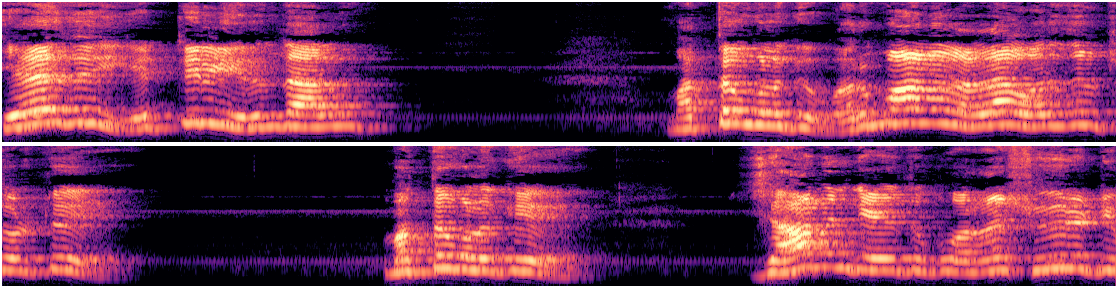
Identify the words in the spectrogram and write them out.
ஏது எட்டில் இருந்தாலும் மற்றவங்களுக்கு வருமானம் நல்லா வருதுன்னு சொல்லிட்டு மற்றவங்களுக்கு ஜாமீன் கையெழுத்து போடுறேன் ஷூரிட்டி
